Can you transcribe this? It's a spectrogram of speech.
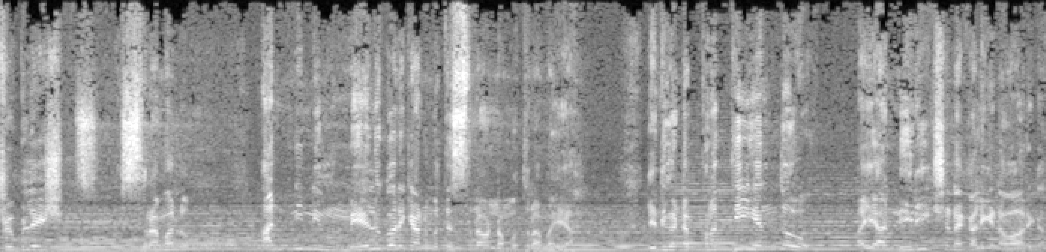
ట్రిబులేషన్స్ శ్రమలు అన్ని నీవు మేలు కొరికి అనుమతిస్తున్నావు నమ్ముతున్నామయ్యా. ఎందుకంటే ప్రతి ఎందు అయ్యా నిరీక్షణ కలిగిన వారుగా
